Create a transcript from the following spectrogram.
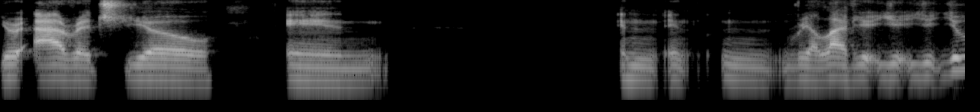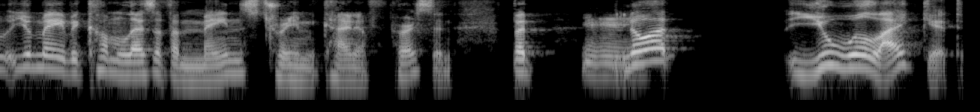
your average yo in in in, in real life. You, you you you may become less of a mainstream kind of person but Mhm. you know what? You will like it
